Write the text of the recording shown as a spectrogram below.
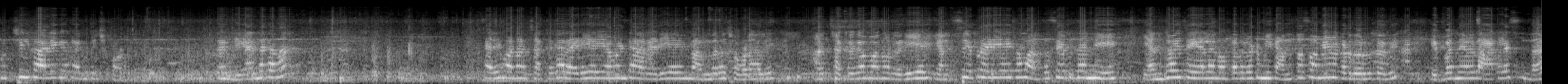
కుర్చీలు ఖాళీగా కనిపించకూడదు రండి ఎండ కదా? కానీ మనం చక్కగా రెడీ అయ్యామంటే ఆ రెడీ అయింది అందరూ చూడాలి. అది చక్కగా మనం రెడీ అయ్యి ఎంతసేపు రెడీ అవుతామో అంతసేపు దాన్ని ఎంజాయ్ చేయాలని ఉంటుంది కాబట్టి మీకు అంత సమయం ఇక్కడ దొరుకుతుంది. ఇబ్బంది ఏమైనా ఆకలేసిందా?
